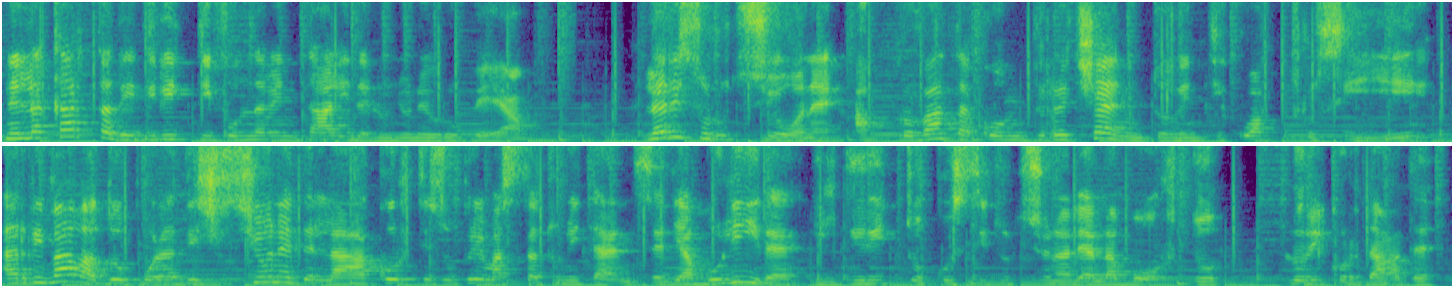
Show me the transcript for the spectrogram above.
nella Carta dei diritti fondamentali dell'Unione Europea. La risoluzione, approvata con 324 sì, arrivava dopo la decisione della Corte Suprema statunitense di abolire il diritto costituzionale all'aborto, lo ricordate,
